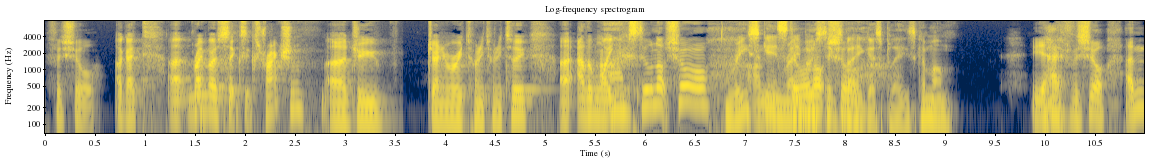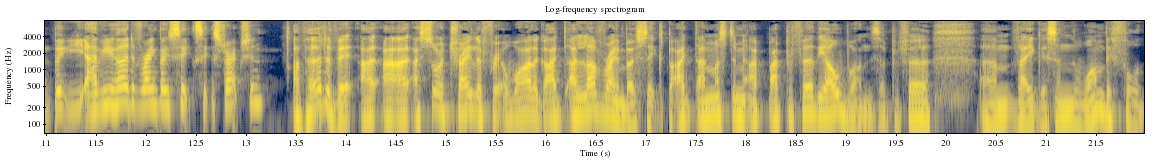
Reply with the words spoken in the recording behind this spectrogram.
for sure. Okay, uh, Rainbow Six Extraction, uh, due January 2022. Uh, Alan Wake. I'm still not sure. Reskin Rainbow Six sure. Vegas, please. Come on. Yeah, for sure. Um, but you, have you heard of Rainbow Six Extraction? I've heard of it. I, I, I saw a trailer for it a while ago. I, I love Rainbow Six, but I, I must admit, I, I prefer the old ones. I prefer um, Vegas and the one before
